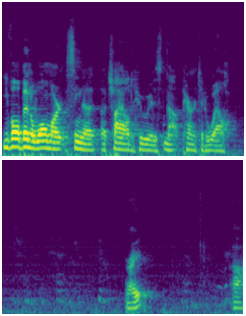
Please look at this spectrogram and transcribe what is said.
You've all been to Walmart and seen a, a child who is not parented well, right? Uh,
